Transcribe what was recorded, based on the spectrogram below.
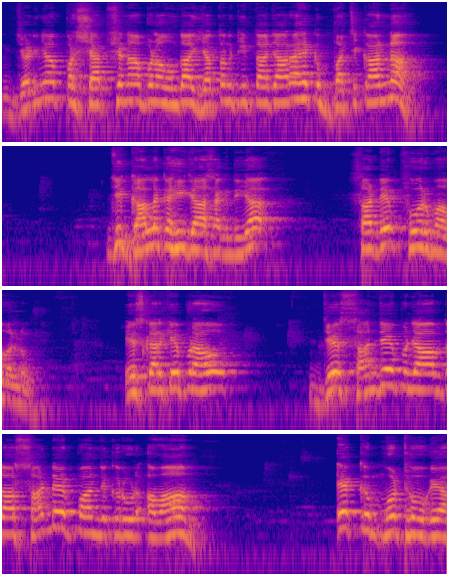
ਜਿਹੜੀਆਂ ਪਰਸੈਪਸ਼ਨਾਂ ਬਣਾਉਣ ਦਾ ਯਤਨ ਕੀਤਾ ਜਾ ਰਿਹਾ ਹੈ ਇੱਕ ਬਚਕਾਨਾ ਜੀ ਗੱਲ ਕਹੀ ਜਾ ਸਕਦੀ ਆ ਸਾਡੇ ਫੋਰਮਾਂ ਵੱਲੋਂ। ਇਸ ਕਰਕੇ ਭਰਾਓ, ਜੇ ਸਾਂਝੇ ਪੰਜਾਬ ਦਾ 5.5 ਕਰੋੜ ਆਵਾਮ ਇੱਕ ਮੁੱਠ ਹੋ ਗਿਆ,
